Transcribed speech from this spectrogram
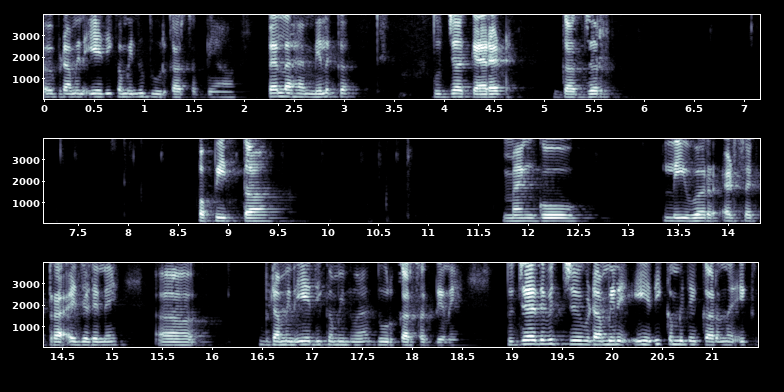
ਵਿਟਾਮਿਨ ਏ ਦੀ ਕਮੀ ਨੂੰ ਦੂਰ ਕਰ ਸਕਦੇ ਹਾਂ? ਪਹਿਲਾ ਹੈ ਮਿਲਕ ਦੂਜਾ ਕੈਰਟ ਗਾਜਰ, ਪਪੀਤਾ ਮੈਂਗੋ ਲੀਵਰ ਐਟਸੈਕਟਰਾ ਇਹ ਜਿਹੜੇ ਨੇ ਵਿਟਾਮਿਨ ਏ ਦੀ ਕਮੀ ਨੂੰ ਹੈ, ਦੂਰ ਕਰ ਸਕਦੇ ਨੇ। ਦੂਜਾ ਇਹਦੇ ਵਿੱਚ ਵਿਟਾਮਿਨ ਏ ਦੀ ਕਮੀ ਦੇ ਕਾਰਨ ਇੱਕ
